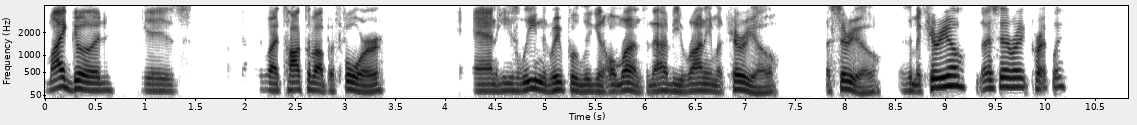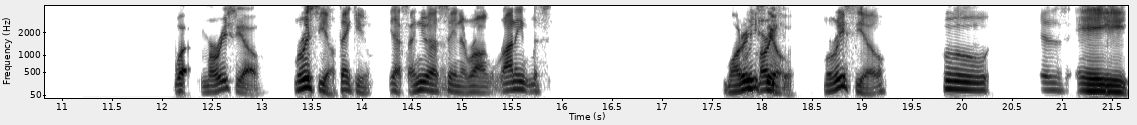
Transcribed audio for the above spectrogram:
my good is a guy who I talked about before, and he's leading the Grapefruit League in home runs, and that would be Ronnie Mercurio. Mercurio. Is it Mercurio? Did I say that right correctly? What Mauricio? Mauricio. Thank you. Yes, I knew I was saying it wrong. Ronnie Mas- Mauricio. Mauricio, who is a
